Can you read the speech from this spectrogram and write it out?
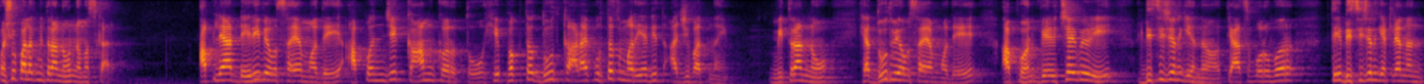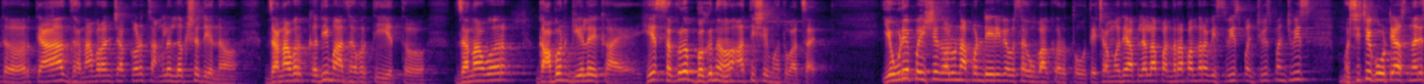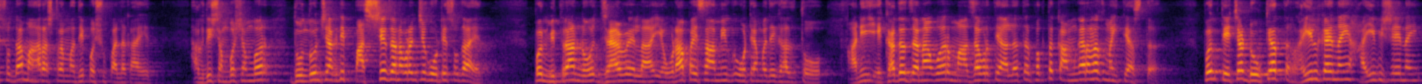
पशुपालक मित्रांनो नमस्कार. आपल्या डेअरी व्यवसायामध्ये आपण जे काम करतो हे फक्त दूध काढायपुरतंच मर्यादित अजिबात नाही. मित्रांनो ह्या दूध व्यवसायामध्ये आपण वेळच्या वेळी डिसिजन घेणं त्याचबरोबर ते डिसिजन घेतल्यानंतर त्या जनावरांच्याकडं चांगलं लक्ष देणं जनावर कधी माझ्यावरती येतं जनावर गाभण आहे काय हे सगळं बघणं अतिशय महत्त्वाचं आहे. एवढे पैसे घालून आपण डेअरी व्यवसाय उभा करतो. त्याच्यामध्ये आपल्याला पंधरा पंधरा वीस वीस पंचवीस पंचवीस म्हशीचे गोटे असणारे सुद्धा महाराष्ट्रामध्ये पशुपालक आहेत. अगदी शंभर शंभर दोन दोनशे अगदी पाचशे जनावरांचे गोटे सुद्धा आहेत. पण मित्रांनो ज्या वेळेला एवढा पैसा आम्ही गोट्यामध्ये घालतो आणि एखादं जनावर माझ्यावरती आलं तर फक्त कामगारालाच माहिती असतं. पण त्याच्या डोक्यात राहील काय नाही हाही विषय नाही.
